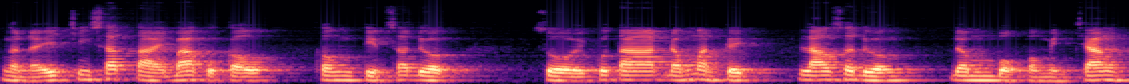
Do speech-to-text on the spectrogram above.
ngần ấy trinh sát tài ba của cậu không tìm ra được. Rồi cô ta đóng màn kịch, Lao ra đường, đâm bổ vào mình chăng?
